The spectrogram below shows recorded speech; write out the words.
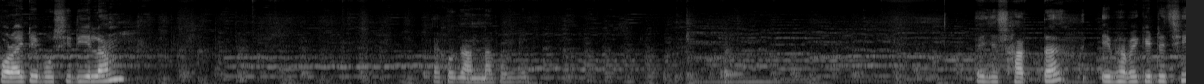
কড়াইতে বসিয়ে দিলাম। এখন রান্না করব। এই যে শাকটা, এভাবে কেটেছি।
